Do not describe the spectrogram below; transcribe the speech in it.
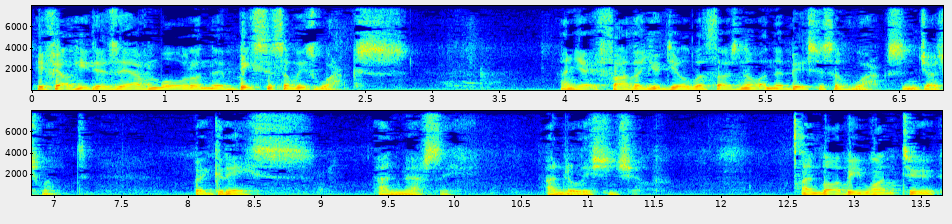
He felt he deserved more on the basis of his works. And yet, Father, you deal with us not on the basis of works and judgment, but grace and mercy and relationship. And Lord, we want to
